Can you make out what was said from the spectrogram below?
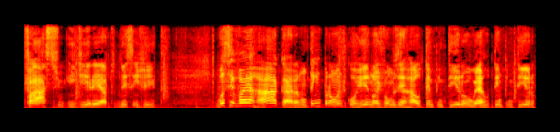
Fácil e direto, desse jeito. Você vai errar, cara, não tem para onde correr. Nós vamos errar o tempo inteiro. Eu erro o tempo inteiro,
